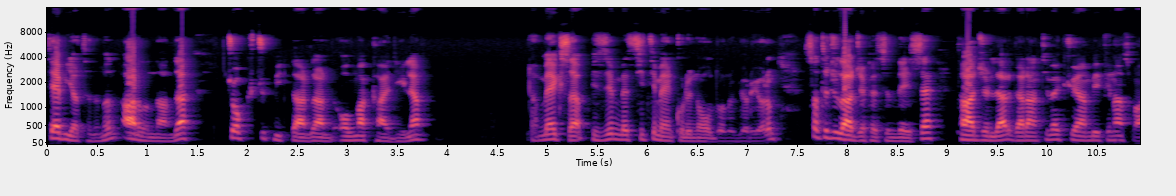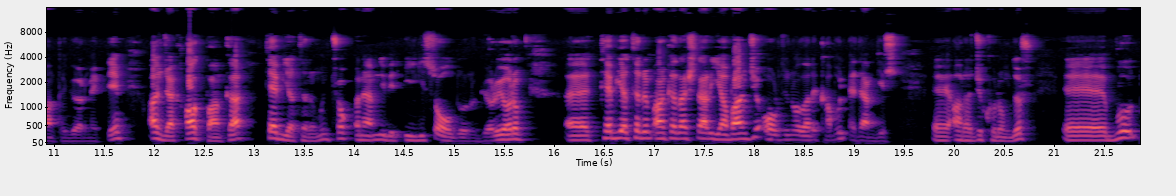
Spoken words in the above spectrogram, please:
TEB yatırımın ardından da çok küçük miktarlarda olmak kaydıyla Meksa, bizim ve Citimenkul'ün olduğunu görüyorum. Satıcılar cephesinde ise tacirler, Garanti ve QNB Finans Banka görmekteyim. Ancak Halkbank'a TEB yatırımın çok önemli bir ilgisi olduğunu görüyorum. E, TEB yatırım arkadaşlar yabancı ordinoları kabul eden bir e, aracı kurumdur. E, bu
